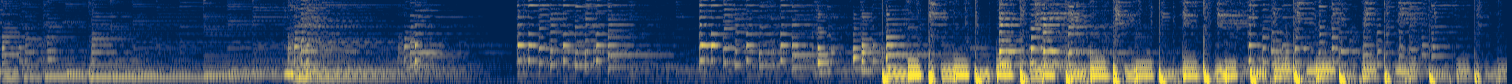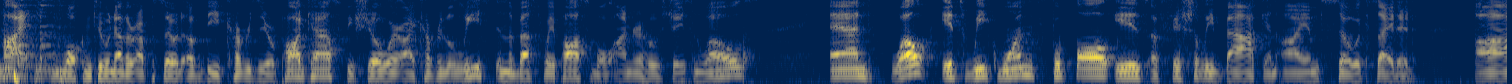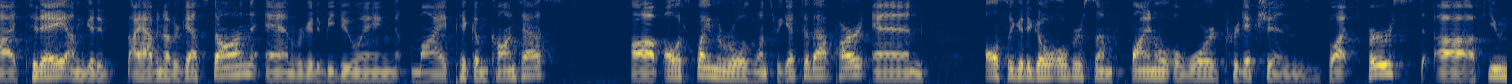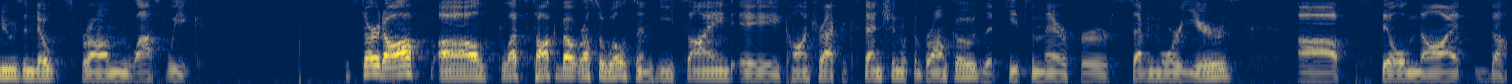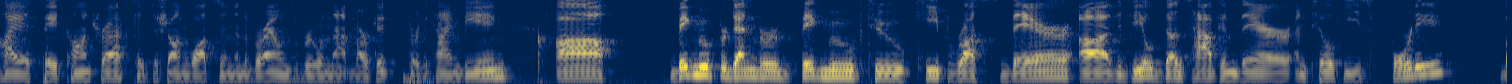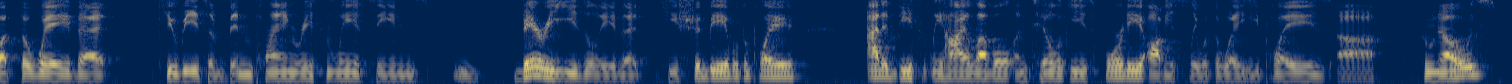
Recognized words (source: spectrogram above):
Hi, and welcome to another episode of the Cover Zero podcast, the show where I cover the least in the best way possible. I'm your host, Jason Wells. And, well, it's week one. Football is officially back, and I am so excited. Uh, today, I'm to, I have another guest on, and we're to be doing my Pick'em contest. Uh, I'll explain the rules once we get to that part, and also to go over some final award predictions. But first, uh, a few news and notes from last week. To start off, uh, let's talk about Russell Wilson. He signed a contract extension with the Broncos that keeps him there for seven more years. Uh, still not the highest paid contract because Deshaun Watson and the Browns ruined that market for the time being. Uh, Big move for Denver. Big move to keep Russ there. Uh, the deal does have him there until he's 40, but the way that QBs have been playing recently, it seems very easily that he should be able to play at a decently high level until he's 40. Obviously, with the way he plays, uh, who knows?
